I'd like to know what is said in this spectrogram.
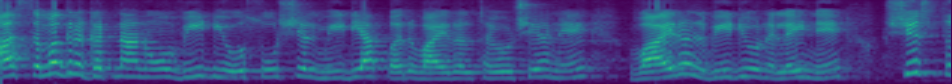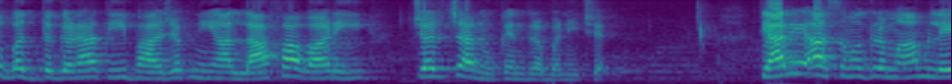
આ સમગ્ર ઘટનાનો વીડિયો સોશિયલ મીડિયા પર વાયરલ થયો છે અને વાયરલ વિડીયોને લઈને શિસ્તબદ્ધ ગણાતી ભાજપની આ લાફાવાળી ચર્ચાનું કેન્દ્ર બની છે. ત્યારે આ સમગ્ર મામલે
